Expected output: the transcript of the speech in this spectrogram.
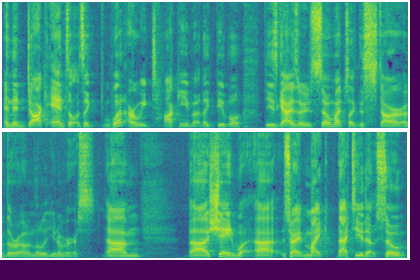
And then Doc Antle. It's like, what are we talking about? Like people, these guys are so much like the star of their own little universe. Um, uh, Shane, uh, sorry, Mike, back to you though. So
